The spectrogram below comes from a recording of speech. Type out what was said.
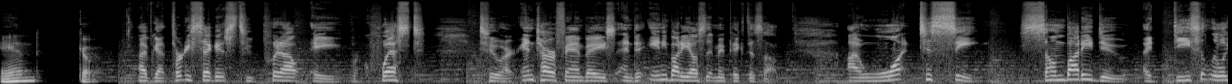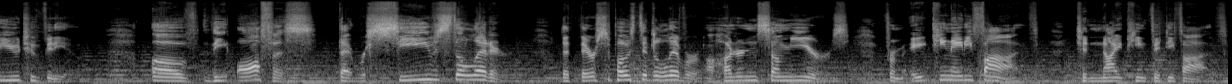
and go. I've got 30 seconds to put out a request to our entire fan base and to anybody else that may pick this up. I want to see somebody do a decent little YouTube video of the office that receives the letter that they're supposed to deliver a hundred and some years from 1885 to 1955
